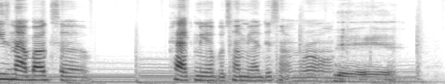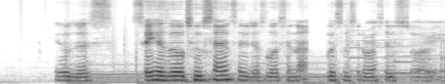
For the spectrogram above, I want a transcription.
he's not about to pack me up or tell me I did something wrong. Yeah, yeah, yeah. He'll just say his little two cents and just listen listen to the rest of the story.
